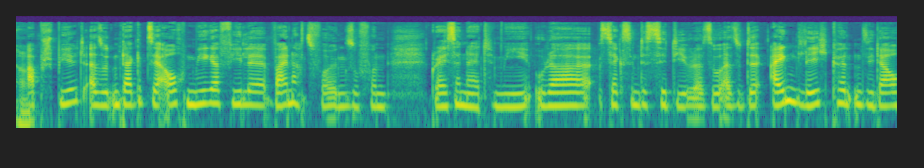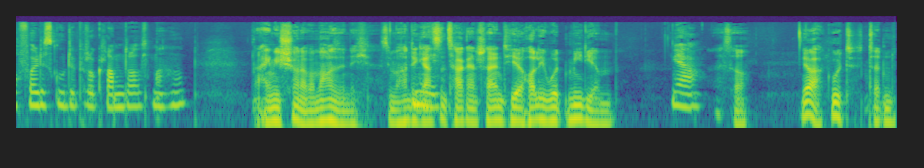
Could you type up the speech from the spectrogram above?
ja. abspielt. Also und da gibt's ja auch mega viele Weihnachtsfolgen, so von Grey's Anatomy oder Sex in the City oder so. Also da, eigentlich könnten sie da auch voll das gute Programm draus machen. Eigentlich schon, aber machen sie nicht. Sie machen den nee. ganzen Tag anscheinend hier Hollywood Medium. Ja. Also, ja, gut. Dann,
